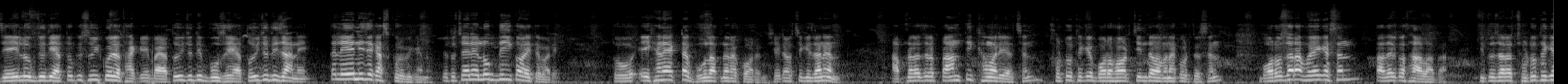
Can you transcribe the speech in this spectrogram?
যে এই লোক যদি এত কিছুই করে থাকে বা এতই যদি বোঝে, এতই যদি জানে, তাহলে এ নিজে কাজ করবে কেন? এ তো চাইলে লোক দিয়েই করাইতে পারে। তো এখানে একটা ভুল আপনারা করেন, সেটা হচ্ছে কি জানেন? আপনারা যারা প্রান্তিক খামারি আছেন, ছোট থেকে বড় হওয়ার চিন্তা ভাবনা করতেছেন, বড় যারা হয়ে গেছেন, তাদের কথা আলাদা। কিন্তু যারা ছোট থেকে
